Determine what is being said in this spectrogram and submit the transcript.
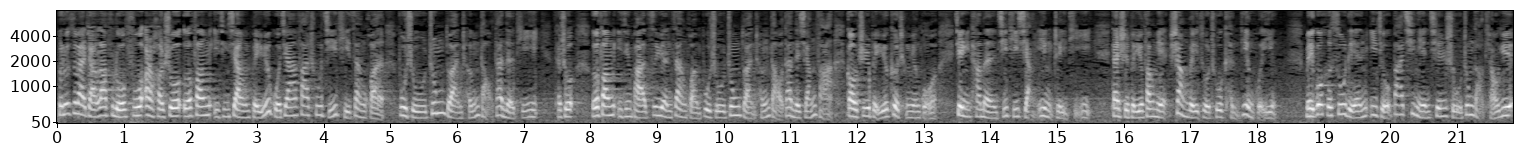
俄罗斯外长拉夫罗夫二号说，俄方已经向北约国家发出集体暂缓部署中短程导弹的提议。他说，俄方已经把自愿暂缓部署中短程导弹的想法告知北约各成员国，建议他们集体响应这一提议。但是，北约方面尚未作出肯定回应。美国和苏联1987年签署中导条约，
